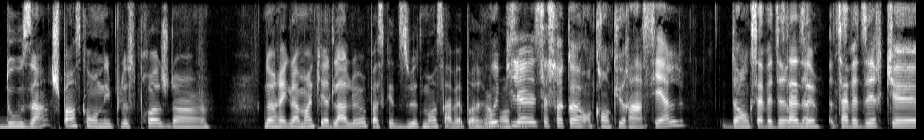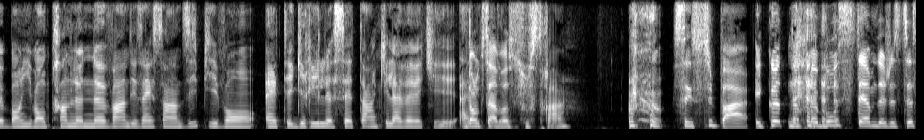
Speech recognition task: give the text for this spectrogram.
12 ans. Je pense qu'on est plus proche d'un d'un règlement qui a de l'allure parce que 18 mois, ça avait pas de Oui, puis là, ça sera con- concurrentiel. Donc, ça veut dire, C'est-à-dire? ça veut dire que, bon, ils vont prendre le 9 ans des incendies, puis ils vont intégrer le 7 ans qu'il avait avec, avec Donc, ça va se soustraire. C'est super. Écoute, notre beau système de justice.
